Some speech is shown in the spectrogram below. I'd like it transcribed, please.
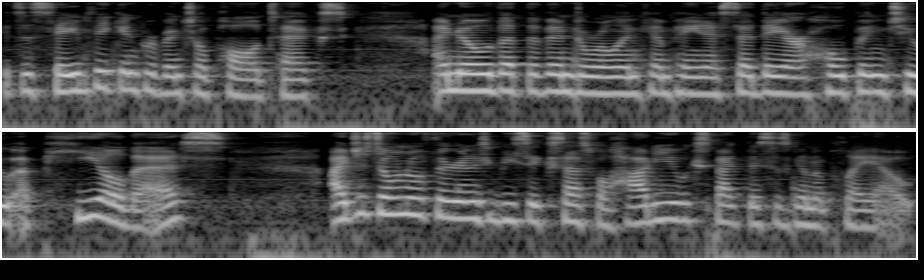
It's the same thing in provincial politics. I know that the Van Dorland campaign has said they are hoping to appeal this. I just don't know if they're going to be successful. How do you expect this is going to play out?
